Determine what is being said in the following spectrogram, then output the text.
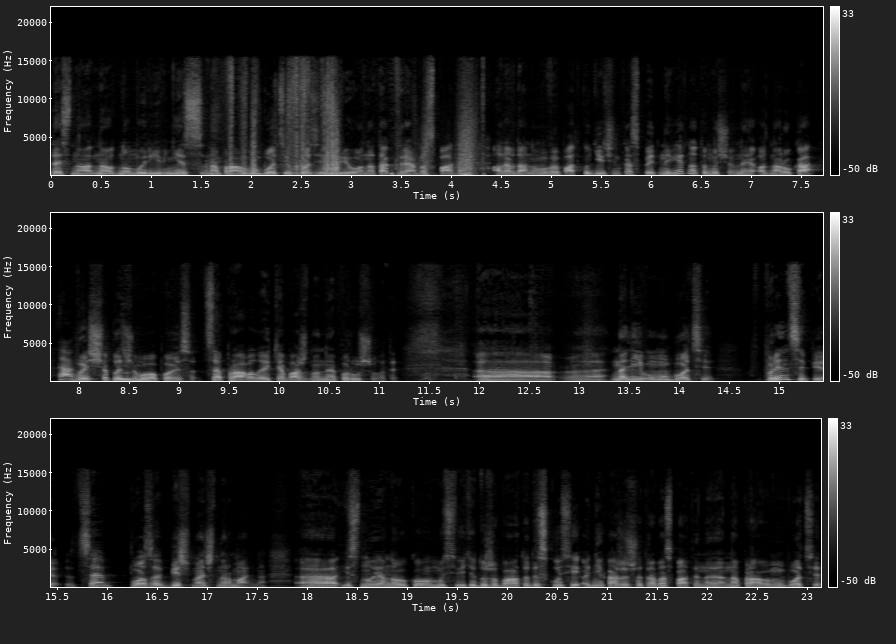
десь на, на одному рівні з на правому боці в позі ембріона. Так треба спати, але в даному випадку дівчинка спить невірно, тому що в неї одна рука Так. вище плечового пояса. Це правило, яке бажано не порушувати. Е, е, на лівому боці. В принципі, це поза більш-менш нормальна. Е, існує в науковому світі дуже багато дискусій. Одні кажуть, що треба спати на, на правому боці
